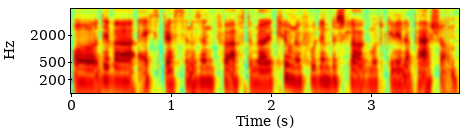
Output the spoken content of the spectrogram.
Och det var Expressen och sen på Aftonbladet Kronofogden beslag mot Gunilla Persson.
